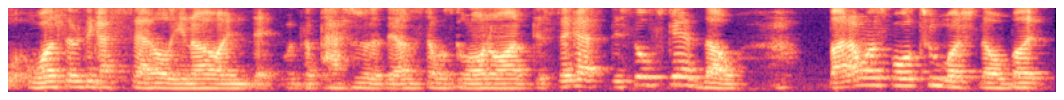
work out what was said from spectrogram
once everything got settled, you know, and with the passenger, the other stuff was going on, they still got, they still scared though. But I don't want to spoil too much though. But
